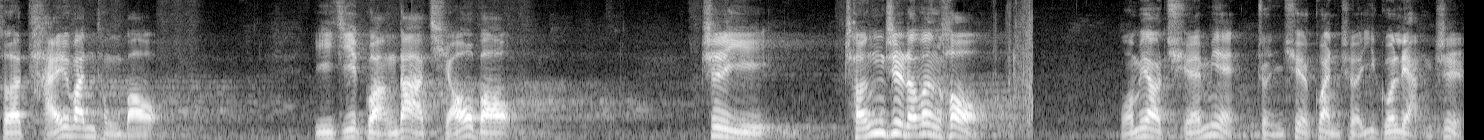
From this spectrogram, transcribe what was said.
和台湾同胞，以及广大侨胞，致以诚挚的问候。我们要全面准确贯彻“一国两制”、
